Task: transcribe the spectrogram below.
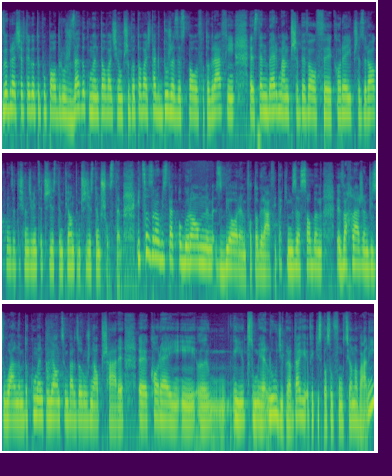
wybrać się w tego typu podróż, zadokumentować ją, przygotować tak duże zespoły fotografii. Sten Bergman przebywał w Korei przez rok między 1935 1936. I co zrobić z tak ogromnym zbiorem fotografii, takim zasobem, y, wachlarzem wizualnym, dokumentującym bardzo różne obszary y, Korei i, y, i w sumie ludzi, prawda, w jaki sposób funkcjonowali.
